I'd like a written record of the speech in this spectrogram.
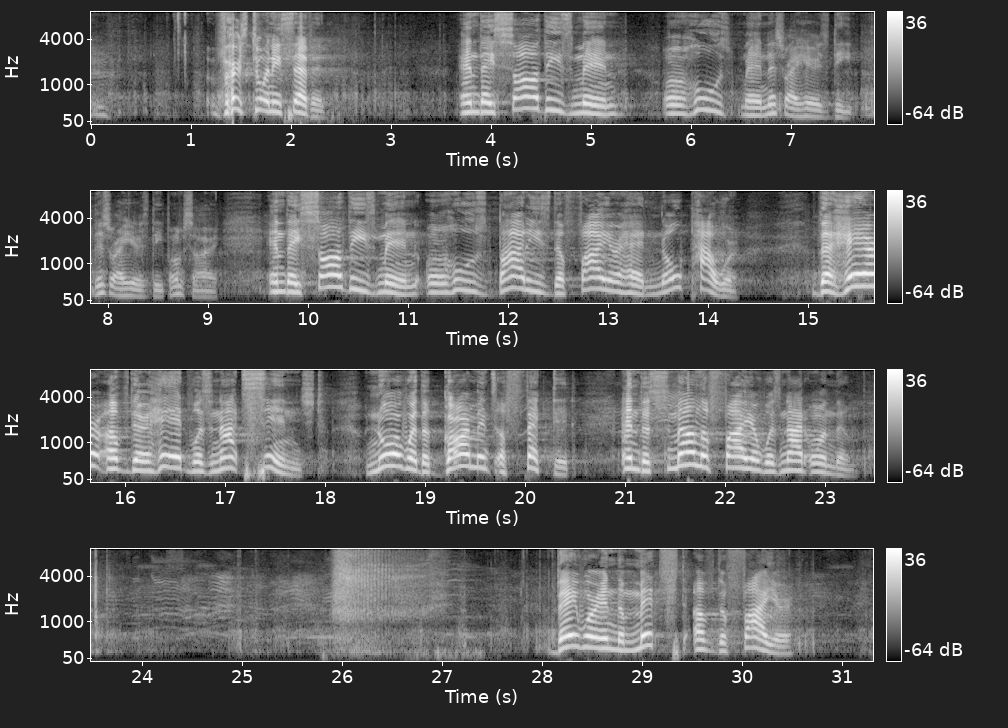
Verse 27. And they saw these men on whose, man, this right here is deep. This right here is deep. I'm sorry. And they saw these men on whose bodies the fire had no power. The hair of their head was not singed, nor were the garments affected and the smell of fire was not on them. They were in the midst of the fire.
